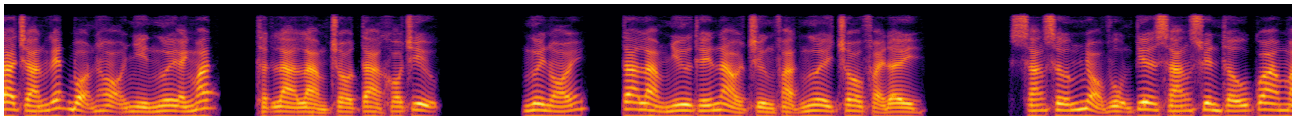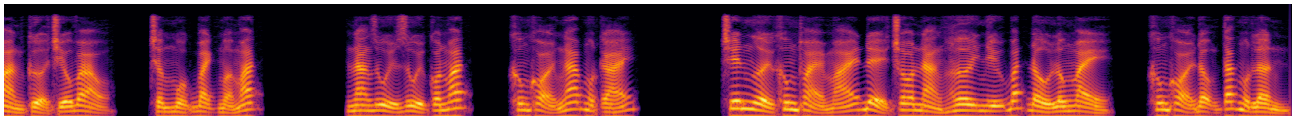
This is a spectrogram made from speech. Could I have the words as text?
Ta chán ghét bọn họ nhìn ngươi ánh mắt, thật là làm cho ta khó chịu. Ngươi nói, ta làm như thế nào trừng phạt ngươi cho phải đây. Sáng sớm nhỏ vụn tia sáng xuyên thấu qua màn cửa chiếu vào, trầm Mục bạch mở mắt. Nàng rủi rủi con mắt, không khỏi ngáp một cái. Trên người không thoải mái để cho nàng hơi như bắt đầu lông mày, không khỏi động tác một lần,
